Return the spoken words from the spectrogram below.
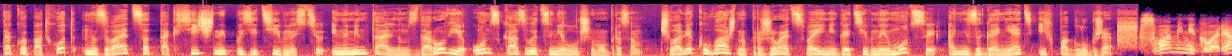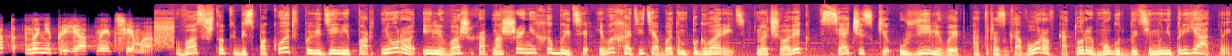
Такой подход называется токсичной позитивностью, и на ментальном здоровье он сказывается не лучшим образом. Человеку важно проживать свои негативные эмоции, а не загонять их поглубже. С вами не говорят на неприятные темы. Вас что-то беспокоит в поведении партнера или в ваших отношениях и быте, и вы хотите об этом поговорить. Но человек всячески увиливает от разговоров, которые могут быть ему неприятны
